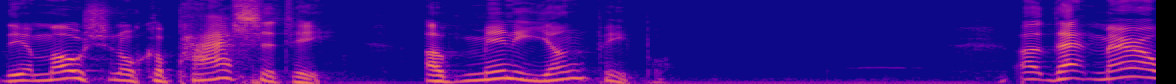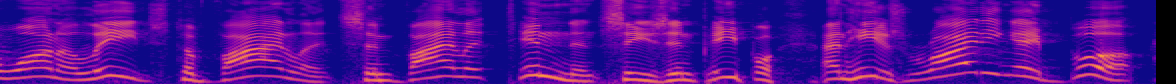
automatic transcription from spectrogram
the emotional capacity of many young people. Uh, that marijuana leads to violence and violent tendencies in people. And he is writing a book,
